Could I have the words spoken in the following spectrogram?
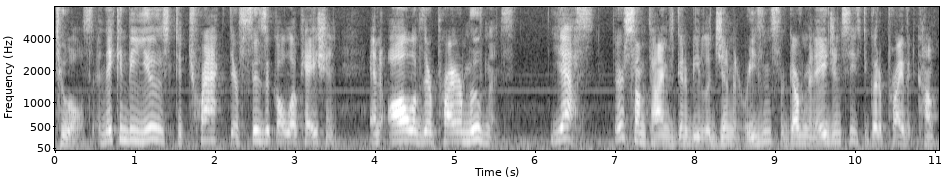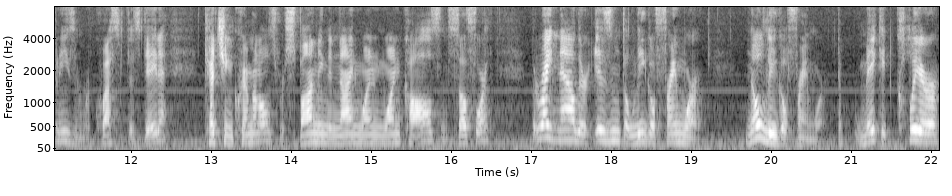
tools, and they can be used to track their physical location and all of their prior movements. Yes, there are sometimes going to be legitimate reasons for government agencies to go to private companies and request this data, catching criminals, responding to 911 calls, and so forth. But right now, there isn't a legal framework, no legal framework to make it clear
